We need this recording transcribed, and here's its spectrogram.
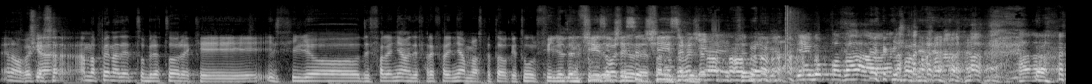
Eh no, perché Ci so- hanno appena detto Briatore che il figlio del falegname deve fare falegname, aspettavo che tu il figlio del ciso del ciso facesse il ciso, invece no, no, no. Vieni con papà a,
